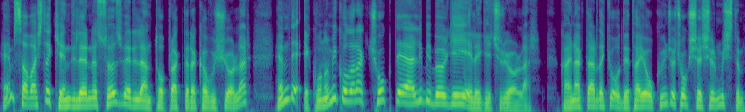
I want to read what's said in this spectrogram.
Hem savaşta kendilerine söz verilen topraklara kavuşuyorlar, hem de ekonomik olarak çok değerli bir bölgeyi ele geçiriyorlar. Kaynaklardaki o detayı okuyunca çok şaşırmıştım.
